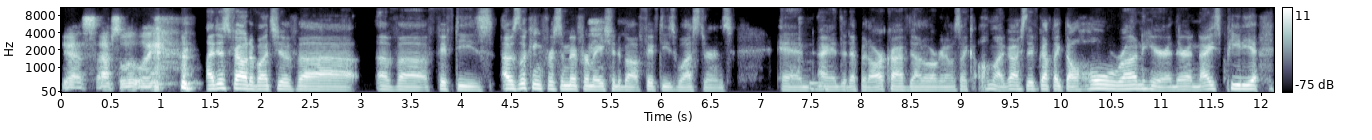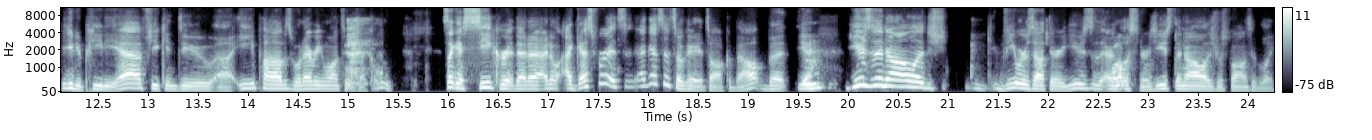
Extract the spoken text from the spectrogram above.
yes absolutely I just found a bunch of uh of uh 50s. I was looking for some information about 50s westerns and. I ended up at archive.org and I was like, "Oh my gosh, they've got like the whole run here and they're a nice PDF. You can do PDF, you can do uh EPUBs, whatever you want to." It's like, "Oh, it's like a secret that I don't I guess we're it's I guess it's okay to talk about, but yeah, Mhm. use the knowledge viewers out there, use the, our Well- listeners, use the knowledge responsibly.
